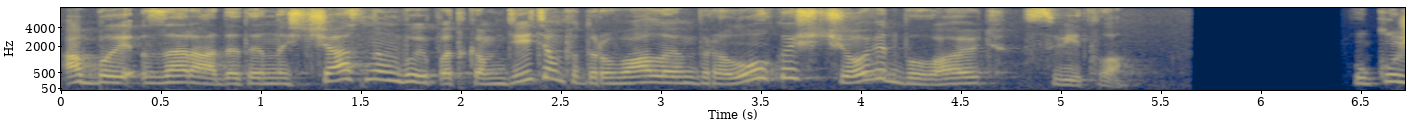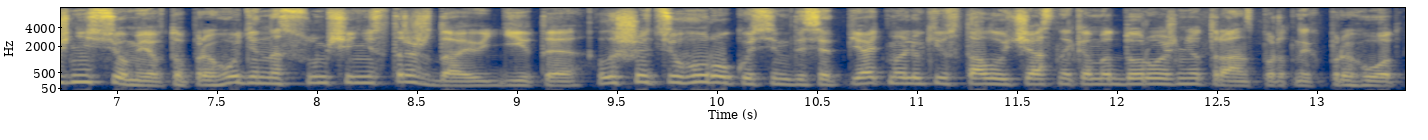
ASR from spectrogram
Аби зарадити нещасним випадкам, дітям подарували брелоки, що відбивають світло. У кожній сьомій автопригоді на Сумщині страждають діти. Лише цього року 75 малюків стали учасниками дорожньо-транспортних пригод.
